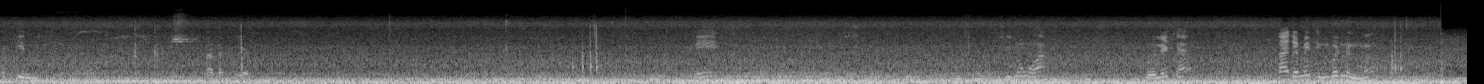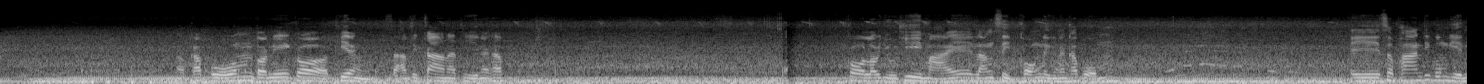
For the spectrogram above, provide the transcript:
ก็กิน ปลาตะเพียนนี่ชิโน่ฮะเบอร์เล็กนะน่าจะไม่ถึงเบอร์หนึ่งมั้งเอาครับผมตอนนี้ก็เที่ยง 39 นาทีนะครับ ก็เราอยู่ที่หมายลังสิตคลองหนึ่งนะครับผม ไอสะพานที่ผมเห็น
